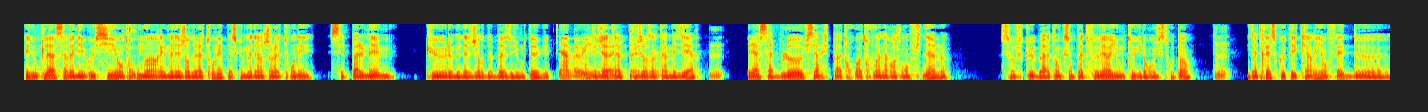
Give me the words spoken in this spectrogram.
Et donc là, ça va négocier entre Oumar et le manager de la tournée, parce que le manager de la tournée, c'est pas le même que le manager de base de Young Thug. Ah bah oui. déjà, ouais, plusieurs intermédiaires. Mm. Et là, ça bloque, ils n'arrivent pas trop à trouver un arrangement final. Sauf que, bah, tant qu'ils sont pas de feu vert, Young Thug, il enregistre pas. Mm. Et t'as très ce côté carré, en fait, de. euh,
